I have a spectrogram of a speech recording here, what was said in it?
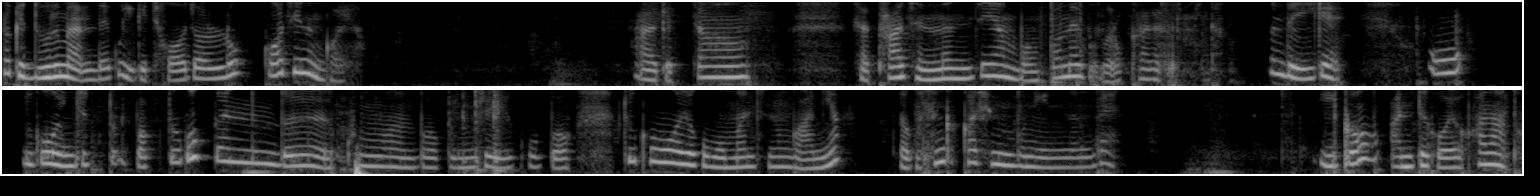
이렇게 누르면 안 되고 이게 저절로 꺼지는 거예요. 알겠죠? 자, 다 됐는지 한번 꺼내보도록 하겠습니다. 근데 이게, 어? 이거 이제 또막 뜨겁게 했는데, 그러면 막 이제 이거 막 뜨거워가지고 못 만지는 거 아니야? 라고 생각하시는 분이 있는데, 이거 안 뜨거워요. 하나 더.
